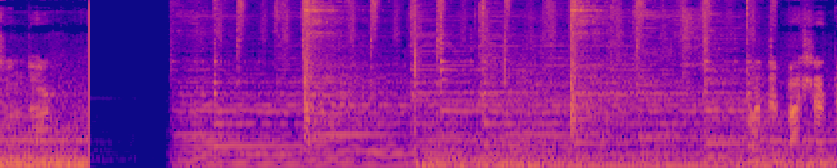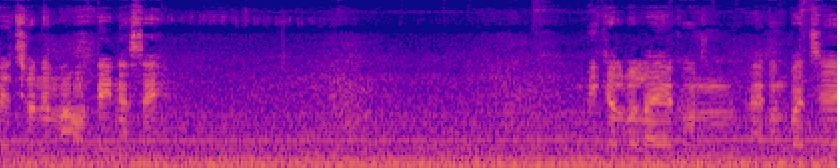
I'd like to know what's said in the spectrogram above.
সুন্দর আমাদের বাসার পেছনে মাউন্টেন আছে। বিকালবেলায় এখন এখন বাজে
